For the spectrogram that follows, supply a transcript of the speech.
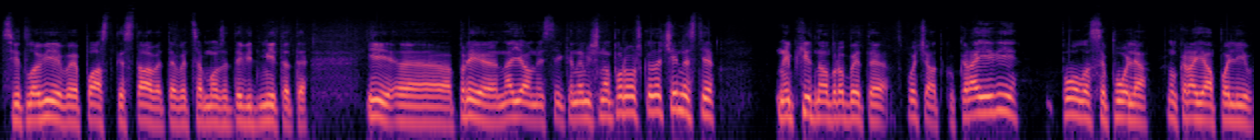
світлові ви пастки ставите, ви це можете відмітити. І е, при наявності економічного порогу шкодочинності необхідно обробити спочатку краєві полоси поля, ну края полів.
